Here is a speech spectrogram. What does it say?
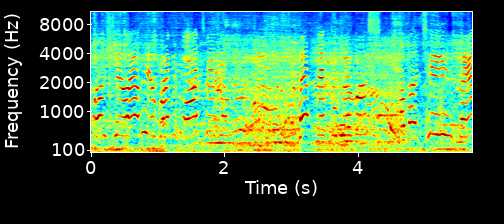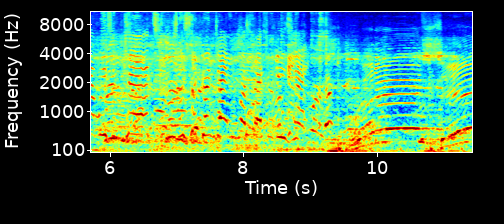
first year out here running autism. Have 50 members of our team, families and kids. This is a good day for Special Needs Network. Runners, set.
